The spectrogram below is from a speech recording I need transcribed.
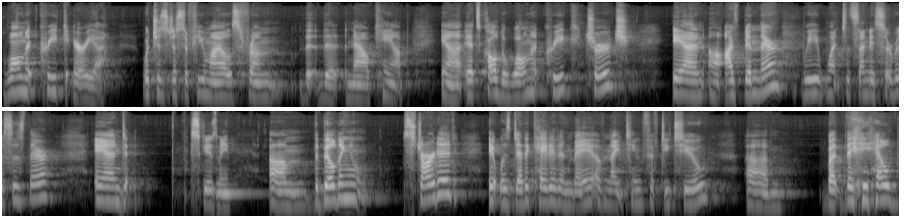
Walnut Creek area, which is just a few miles from the, the now camp. Uh, it's called the Walnut Creek Church, and uh, I've been there. We went to Sunday services there, and excuse me, um, the building started. It was dedicated in May of 1952, um, but they held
